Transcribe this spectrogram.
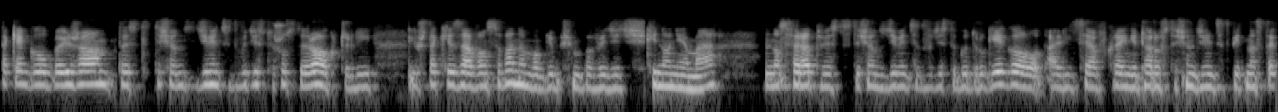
tak jak go obejrzałam, to jest 1926 rok, czyli już takie zaawansowane moglibyśmy powiedzieć kino nieme. Nosferatu jest z 1922, Alicja w Krainie Czarów z 1915.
